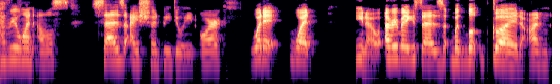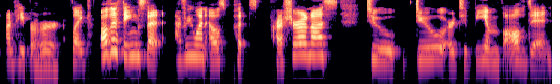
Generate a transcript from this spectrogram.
everyone else says i should be doing or what it what you know everybody says would look good on on paper mm-hmm. or like all the things that everyone else puts pressure on us to do or to be involved in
